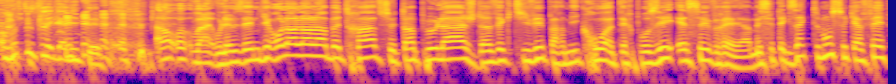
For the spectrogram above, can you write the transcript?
en toute légalité. Alors, voilà, vous allez me dire, oh là là là, Betrave, c'est un peu l'âge d'invectiver par micro interposé, et c'est vrai. hein. mais c'est exactement ce qu'a fait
